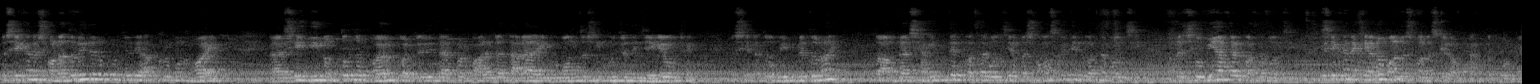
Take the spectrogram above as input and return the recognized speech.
তো সেখানে সনাতনীদের উপর যদি আক্রমণ হয় সেই দিন অত্যন্ত ভয়ঙ্কর। যদি তারপর পাল্টা তারা এই ঘুমন্ত সিংহ যদি জেগে ওঠে, তো সেটা তো অভিপ্রেত নয়। তো আমরা সাহিত্যের কথা বলছি, আমরা সংস্কৃতির কথা বলছি, আমরা ছবি আঁকার কথা বলছি সেখানে কেন মানুষ মানুষকে রক্তাক্ত করবে?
